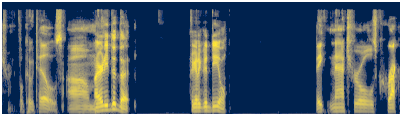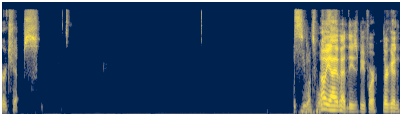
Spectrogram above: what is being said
trying to book hotels. Um, I already did that. I got a good deal. Baked Naturals cracker chips. See what's what. Oh yeah, I've had these before. They're good.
